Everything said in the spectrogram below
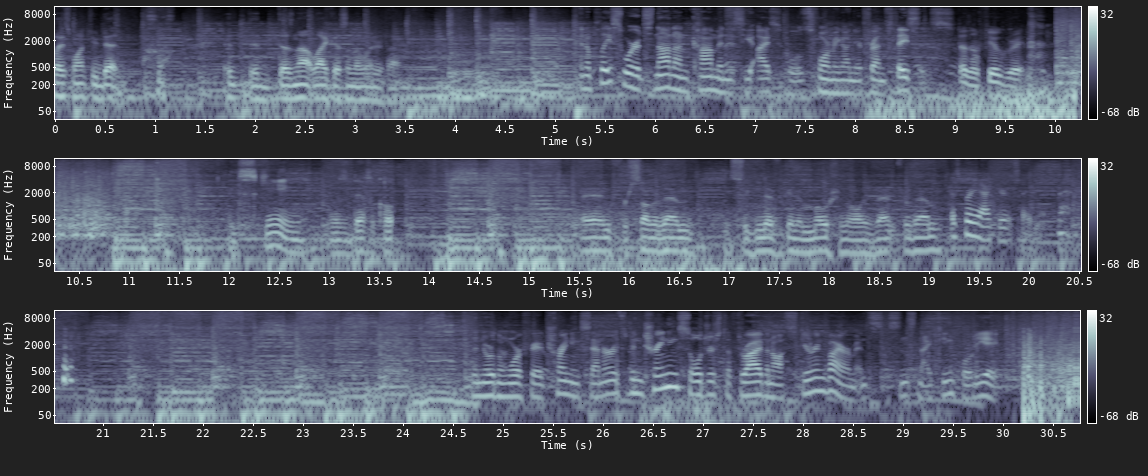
place wants you dead. it, it does not like us in the wintertime. In a place where it's not uncommon to see icicles forming on your friends' faces. Doesn't feel great. the skiing was difficult. And for some of them, a significant emotional event for them. It's pretty accurate statement. The Northern Warfare Training Center has been training soldiers to thrive in austere environments since 1948.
